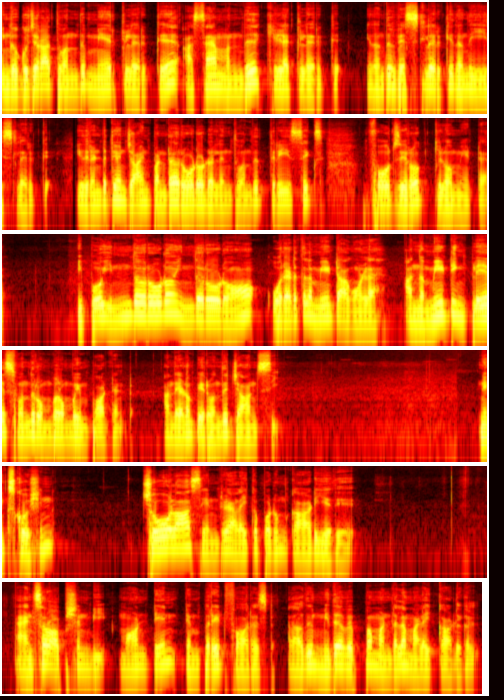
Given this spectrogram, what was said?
இங்கே குஜராத் வந்து மேற்கில் இருக்குது அஸ்ஸாம் வந்து கிழக்கில் இருக்குது இது வந்து வெஸ்ட்டில் இருக்குது இது வந்து ஈஸ்ட்டில் இருக்குது இது ரெண்டுத்தையும் ஜாயின் பண்ணுற ரோடோட லென்த் வந்து three six four zero kilometre இப்போது இந்த ரோடும் இந்த ரோடும் ஒரு இடத்துல மீட் ஆகும்ல அந்த மீட்டிங் பிளேஸ் வந்து ரொம்ப ரொம்ப இம்பார்ட்டண்ட் அந்த இடம் பேர் வந்து ஜான்சி நெக்ஸ்ட் கொஷின் சோலாஸ் என்று அழைக்கப்படும் காடு எது? Answer option B montane temperate forest அதாவது மித வெப்பமண்டல மலைக்காடுகள்.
